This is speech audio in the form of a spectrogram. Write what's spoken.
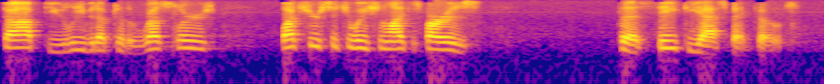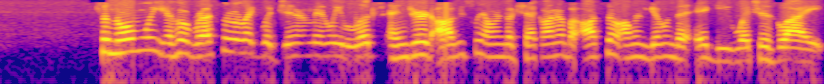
stopped? Do you leave it up to the wrestlers? What's your situation like as far as the safety aspect goes? So normally, if a wrestler like legitimately looks injured, obviously I'm gonna go check on him, but also I'm gonna give him the Iggy, which is like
